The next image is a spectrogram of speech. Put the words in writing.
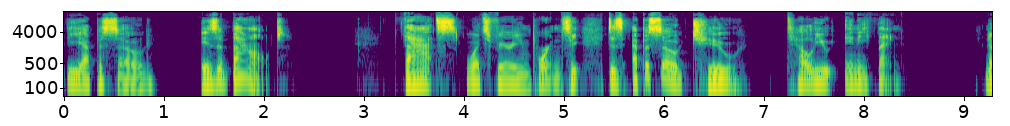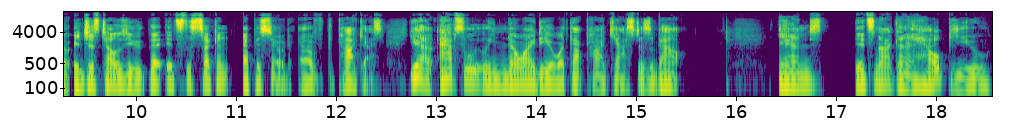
the episode is about. That's what's very important. See, does episode two tell you anything? No, it just tells you that it's the second episode of the podcast. You have absolutely no idea what that podcast is about. And it's not going to help you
